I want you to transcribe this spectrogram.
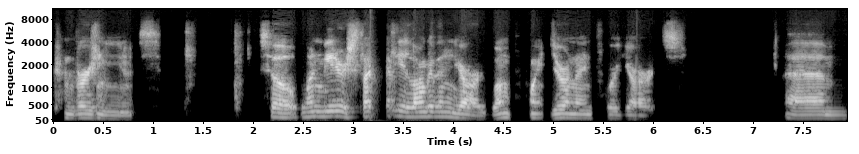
conversion units. So one meter is slightly longer than a yard, 1.094 yards. Um,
